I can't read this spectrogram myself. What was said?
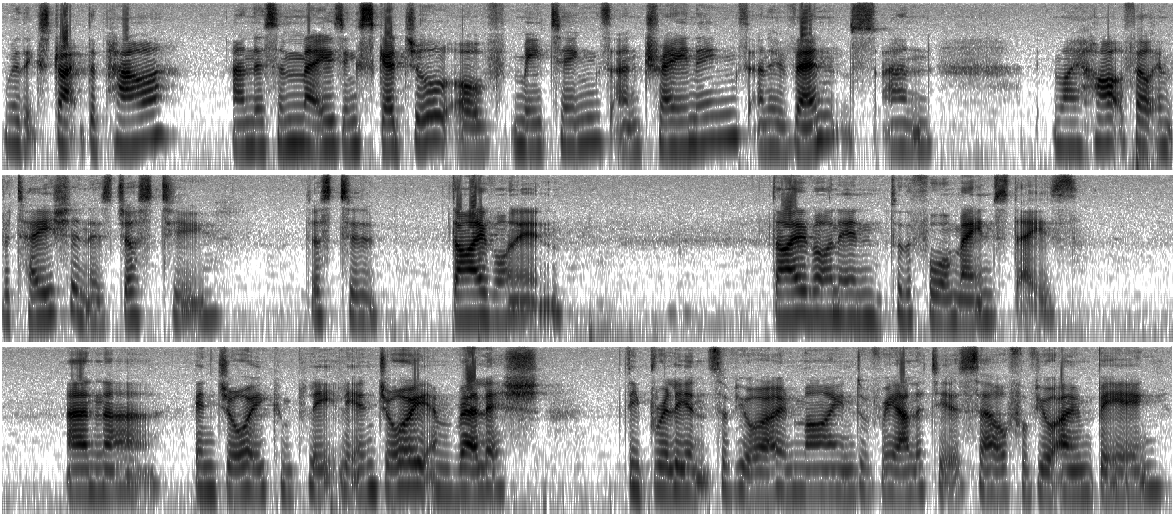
with Extract the Power and this amazing schedule of meetings and trainings and events and my heartfelt invitation is just to just to dive on in dive on in to the four mainstays and uh, enjoy completely enjoy and relish the brilliance of your own mind of reality itself of your own being.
